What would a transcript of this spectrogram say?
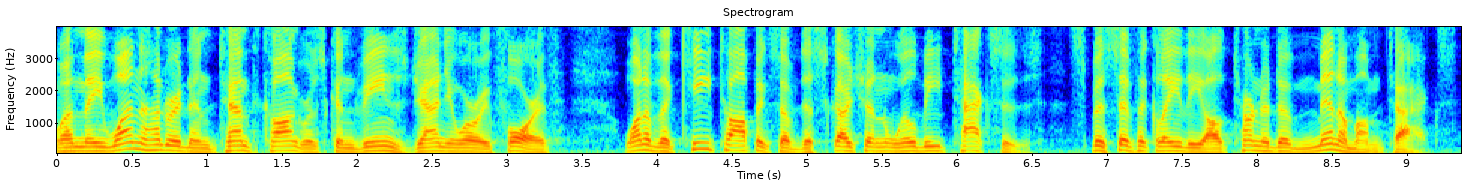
When the 110th Congress convenes January 4th, one of the key topics of discussion will be taxes, specifically the alternative minimum tax.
